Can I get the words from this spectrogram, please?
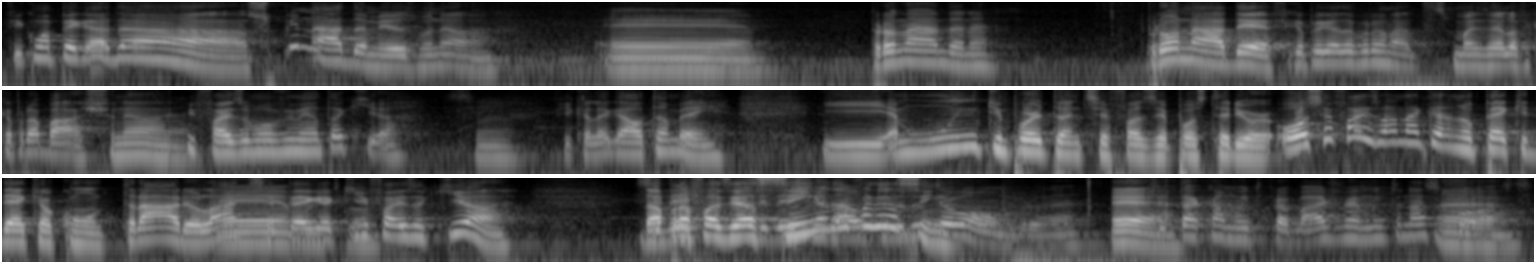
fica uma pegada supinada mesmo, né? É. Pronada, né? Pronada, é, fica pegada pronada, mas ela fica para baixo, né? É. E faz o movimento aqui, ó. Sim. Fica legal também. E é muito importante você fazer posterior. Ou você faz lá na, no pack deck ao contrário, lá, que É, você pega aqui e faz aqui, ó. Você Dá pra deixa- fazer assim ou dá pra fazer assim. do teu ombro, né? É. Se você tacar muito pra baixo, vai muito nas É. costas.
